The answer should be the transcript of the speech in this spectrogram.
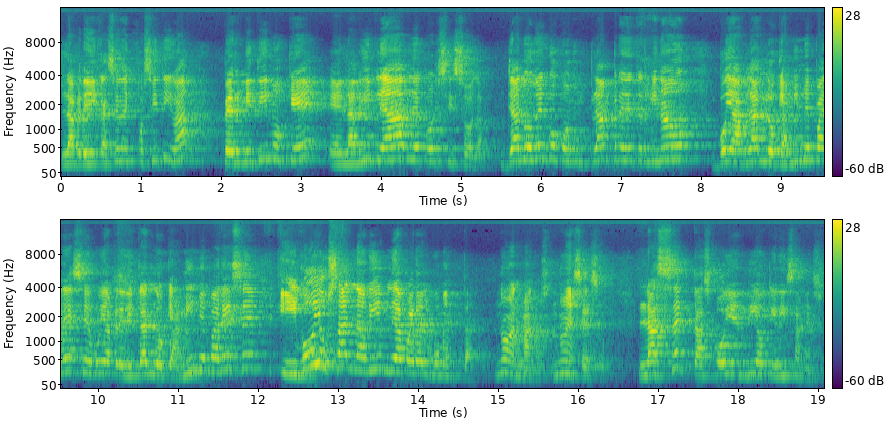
la predicación expositiva permitimos que eh, la Biblia hable por sí sola. Ya no vengo con un plan predeterminado, voy a hablar lo que a mí me parece, voy a predicar lo que a mí me parece y voy a usar la Biblia para argumentar. No, hermanos, no es eso. Las sectas hoy en día utilizan eso.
